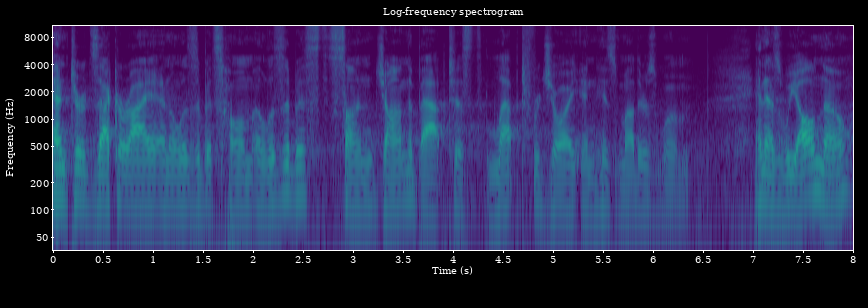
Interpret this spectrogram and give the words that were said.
entered Zechariah and Elizabeth's home, Elizabeth's son, John the Baptist, leapt for joy in his mother's womb. And as we all know,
